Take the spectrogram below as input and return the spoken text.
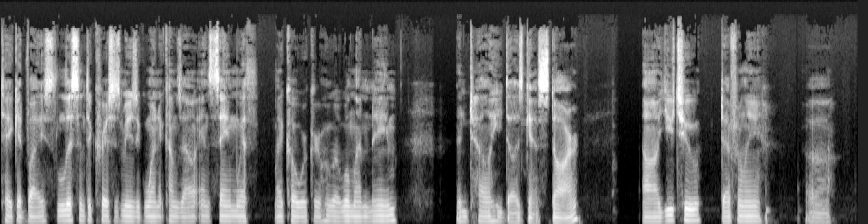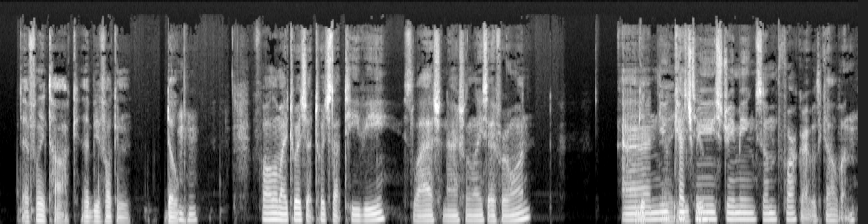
Take advice. Listen to Chris's music when it comes out. And same with my coworker, who I will not name until he does get a star. Uh, you two definitely, uh, definitely talk. That'd be fucking Dope. hmm Follow my Twitch at twitch.tv slash National Lace for one. And you uh, catch YouTube. me streaming some Far Cry with Calvin.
